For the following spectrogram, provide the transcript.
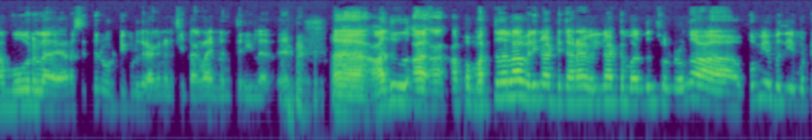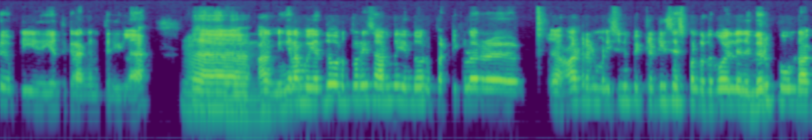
நம்ம ஊர்ல யாரோ சித்தர் உருட்டி கொடுக்குறாங்கன்னு நினைச்சிட்டாங்களா என்னன்னு தெரியல அது. அப்ப மத்ததெல்லாம் வெளிநாட்டுக்காரன் வெளிநாட்டு மருந்துன்னு சொல்றவங்க ஹோமியோபதியை மட்டும் எப்படி ஏத்துக்கிறாங்கன்னு தெரியல. நீங்க நம்ம எந்த ஒரு துறை சார்ந்து எந்த ஒரு பர்டிகுலர் ஆல்டர்னேட் மெடிசனும் இப்போ கிரிட்டிசைஸ் பண்றதுக்கோ இல்ல இது வெறுப்பு உண்டாக்குறதுக்கோ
